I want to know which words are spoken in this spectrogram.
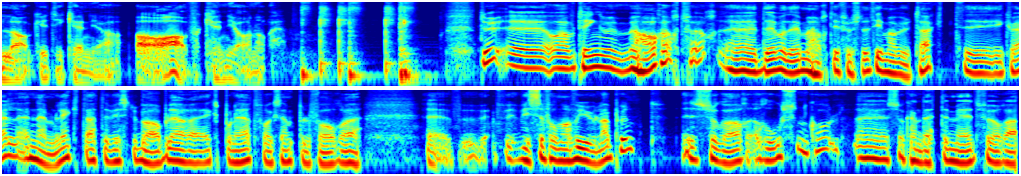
Laget i Kenya av kenyanere. Du, eh, og av ting vi har hørt før, eh, det var det vi hørte i første time av uttakt eh, i kveld, nemlig at hvis du bare blir eksponert for eksempel for eh, eh, f- visse former for julepynt, sågar rosenkål, eh, så kan dette medføre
